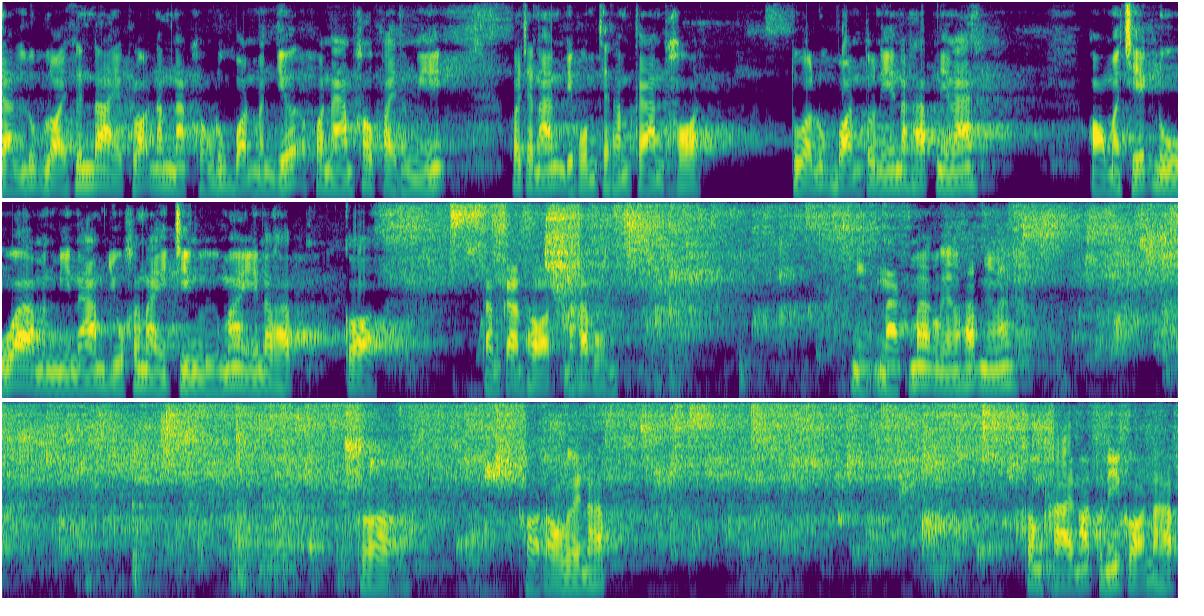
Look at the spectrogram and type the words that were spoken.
ดันลูกลอยขึ้นได้ เพราะน้ำหนักของลูกบอลมันเยอะเพราะน้ำเข้าไปตรงนี้ เพราะฉะนั้นเดี๋ยวผมจะทำการถอดตัวลูกบอลตัวนี้นะครับเนี่ยนะออกมาเช็คดูว่ามันมีน้ำอยู่ข้างในจริงหรือไม่นะครับ ก็ทำการถอดนะครับผมเนี่ยหนักมากเลยนะครับเนี่ยนะก็ อดออกเลยนะครับ ต้องคลายน็อตตัวนี้ก่อนนะครับ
